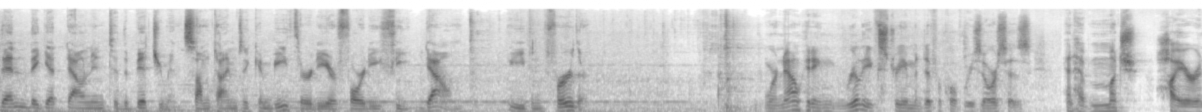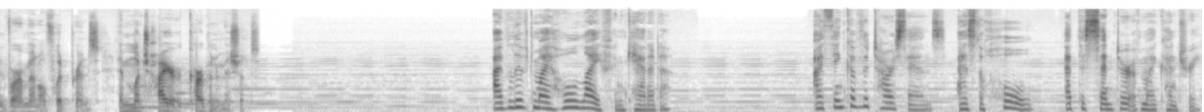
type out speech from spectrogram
Then they get down into the bitumen. Sometimes it can be 30 or 40 feet down, even further. We're now hitting really extreme and difficult resources and have much higher environmental footprints and much higher carbon emissions. I've lived my hole life in Canada. I think of the tar sands as the whole at the center of my country,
